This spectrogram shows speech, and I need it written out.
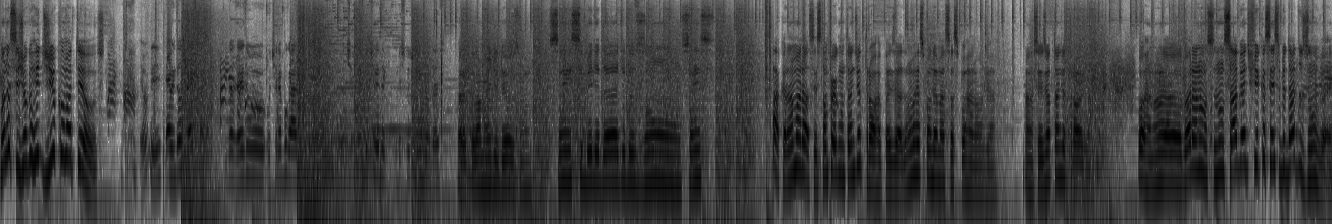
Mano, esse jogo é ridículo, Matheus. Eu vi. É o Windows 10, cara. Windows 10 o, o tiro é bugado. Eu, tirei, eu tirei daqui, por isso que eu tirei o Windows 10. Cara, pelo amor de Deus, mano. Sensibilidade do zoom. Sens... Ah, cara, na moral, vocês estão perguntando de troll, rapaziada. Eu não vou responder mais essas porra não, viado. Ah, vocês já estão de troll, já. Porra, não, agora não, não sabe onde fica a sensibilidade do zoom, velho.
